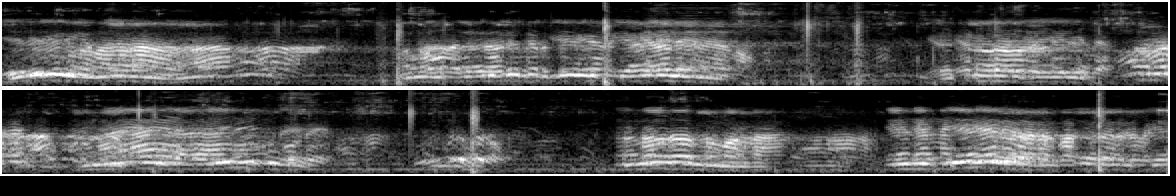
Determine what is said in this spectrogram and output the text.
எதிரி தடுக்கிறதுக்கு வேணும் எட்டாவது அறிவிப்பு. சந்தோஷமா என்னை தேடி வர பக்தர்களுக்கு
